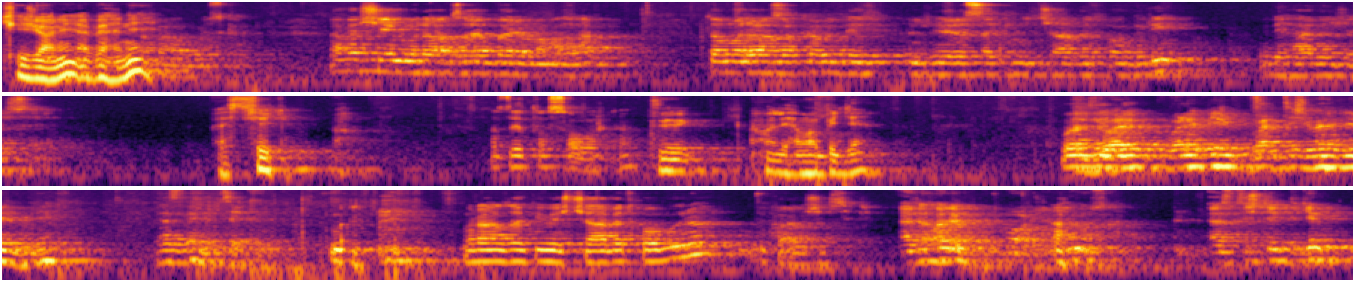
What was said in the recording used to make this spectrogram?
Kijani ev hani هذا شيء مرازة بري معنا تو مرازة قبل دي اللي رسكني شابت فوقري ودي هذه جسر ez çek. هذا تصور كان Te hali hema bige. وهذا Vere bir, vere tiş vere bir bile. Ez benim sekim. مرازة كيف شابت فوقرا دفع جسر Ez hali bu var. Ez tiştek digim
